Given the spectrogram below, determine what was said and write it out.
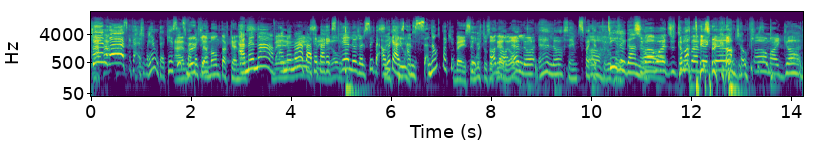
Kim Ross! Je- Voyons, t'as- qu'est-ce que Elle tu veut m'appelles que le monde te reconnaisse. Elle m'énerve, Ben elle m'énerve, oui, puis elle fait par exprès, là, je le sais. Ben, On dirait qu'elle me Non, c'est pas cute. Ben, c'est moi, je trouve ça Ah très drôle. elle, là, elle, là, c'est un petit paquet Ah. de troubles. Teaser gun. Tu vas avoir du Comment trouble avec elle. Oh my God!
